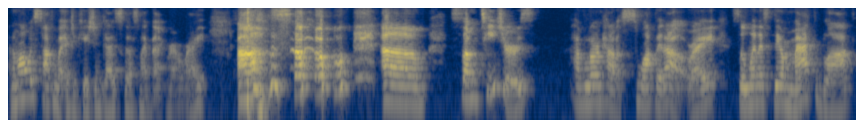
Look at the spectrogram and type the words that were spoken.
and I'm always talking about education, guys, because that's my background, right? Um, so um, some teachers have learned how to swap it out, right? So when it's their math block,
